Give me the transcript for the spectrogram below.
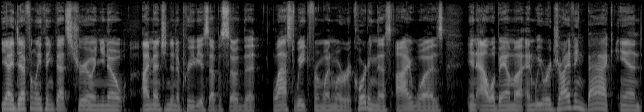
Yeah, I definitely think that's true. And, you know, I mentioned in a previous episode that last week from when we are recording this, I was in Alabama and we were driving back. And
